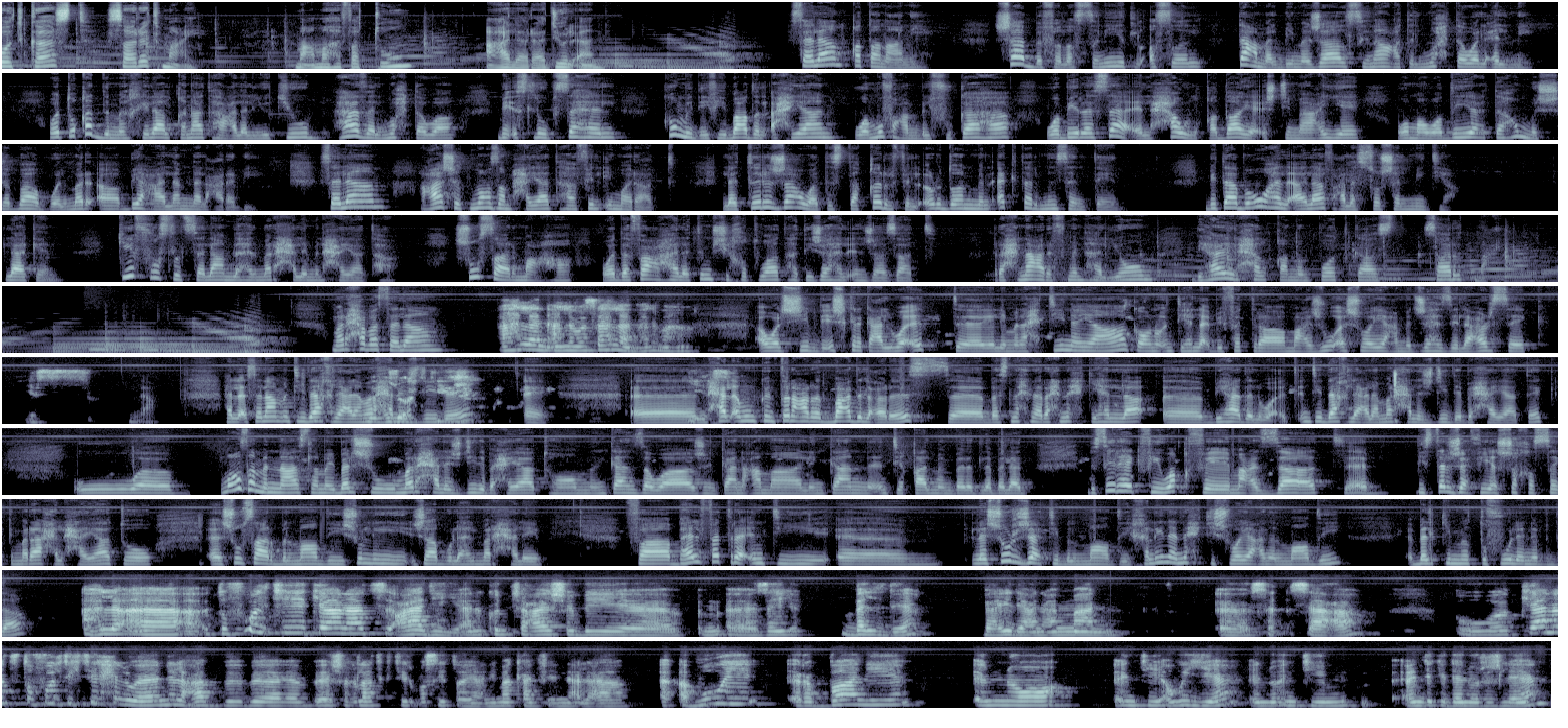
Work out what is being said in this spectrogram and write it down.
بودكاست صارت معي مع مها فطوم على راديو الآن. سلام قطناني. شابة فلسطينية الأصل تعمل بمجال صناعة المحتوى العلمي وتقدم من خلال قناتها على اليوتيوب هذا المحتوى بأسلوب سهل كوميدي في بعض الأحيان ومفعم بالفكاهة وبرسائل حول قضايا اجتماعية ومواضيع تهم الشباب والمرأة بعالمنا العربي. سلام عاشت معظم حياتها في الإمارات. لترجع وتستقر في الأردن من أكثر من سنتين. بتابعوها الآلاف على ال social media. لكن كيف وصلت سلام لهالمرحلة من حياتها؟ شو صار معها ودفعها لتمشي خطواتها تجاه الإنجازات؟ رح نعرف منها اليوم بهاي الحلقة من بودكاست صارت معي. مرحبا سلام. أهلا أهلا وسهلا. هلا مها. أول شيء بدي أشكرك على الوقت يلي منحتينا إياه. كونه أنت هلأ بفترة معجوقة شوي عم تجهزي لعرسك. يس نعم. هلا سلام انت داخلة على مرحلة جديدة. إيه. آه،. الحلقة ممكن تنعرض بعد العرس آه، بس نحن رح نحكي هلا آه، بهذا الوقت. انت داخلة على مرحلة جديدة بحياتك ومعظم الناس لما يبلشوا مرحلة جديدة بحياتهم إن كان زواج إن كان عمل إن كان انتقال من بلد لبلد بصير هيك في وقفة مع الذات آه، بيسترجع فيها الشخص هيك مراحل حياته آه، شو صار بالماضي شو اللي جابه لهالمرحلة. فبهالفترة أنت لشو رجعتي بالماضي؟ خلينا نحكي شوي عن الماضي بلكي من الطفولة نبدأ. هلا آه، طفولتي كانت عادية. أنا كنت عايشة ب آه، زي بلدة بعيدة عن عمان آه، س- ساعة. وكانت طفولتي كتير حلوة. نلعب بشغلات كتير بسيطة. يعني ما كان في عنا ألعاب. أبوي رباني إنه أنت قوية إنه أنت عندك إيدين ورجلين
